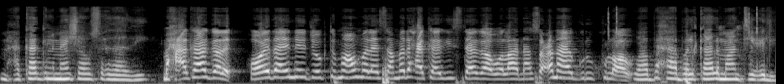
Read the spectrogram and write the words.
maxaa kaa gala meeshaa u socdaadii maxaa kaa gale hooyadaa inay joogto maa u malaysaa madaxa kaaga istaagaa walaa naa soconaya guri ku laabo waa baxaa balkaale maantii celi.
